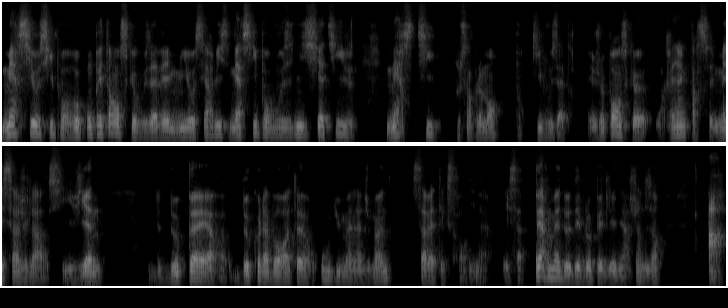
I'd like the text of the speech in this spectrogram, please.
Merci aussi pour vos compétences que vous avez mis au service. Merci pour vos initiatives. Merci tout simplement pour qui vous êtes. Et je pense que rien que par ces messages-là, s'ils viennent de pairs, de collaborateurs ou du management, ça va être extraordinaire. Et ça permet de développer de l'énergie en disant Ah,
